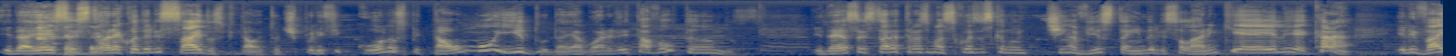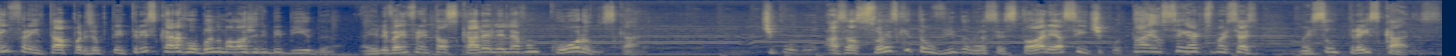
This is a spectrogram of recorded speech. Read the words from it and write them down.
E daí essa história é quando ele sai do hospital. Então, tipo, ele ficou no hospital moído. Daí agora ele tá voltando. E daí essa história traz umas coisas que eu não tinha visto ainda eles falarem, que é ele. Cara, ele vai enfrentar, por exemplo, tem três caras roubando uma loja de bebida. Aí ele vai enfrentar os caras e ele leva um couro dos caras. Tipo, as ações que estão vindo nessa história é assim, tipo, tá, eu sei artes marciais, mas são três caras.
